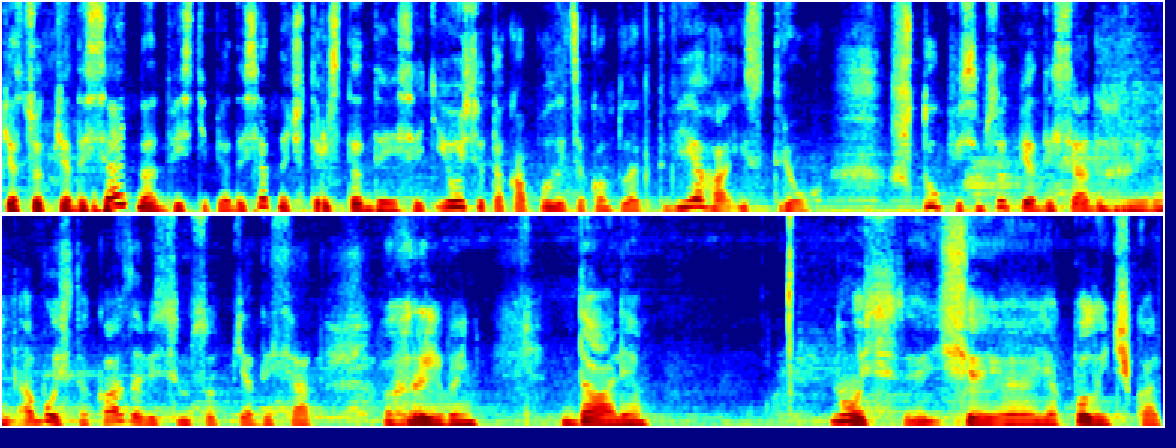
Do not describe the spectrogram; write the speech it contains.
550 на 250 на 410. І ось така полиця комплект Вега із трьох штук 850 гривень. Або ось така за 850 гривень. Далі. Ну, ось е, ще е, як поличка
